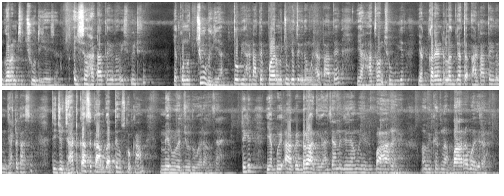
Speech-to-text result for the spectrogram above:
गर्म चीज़ छू दिए तो ऐसा हटाते एकदम स्पीड से, या कोनो चुभ गया तो भी हटाते, पैर में चुभ गया तो एकदम हटाते, या हाथों में छुप गया, या करंट लग गया तो हटाते एकदम झटका से। तो जो झटका से काम करते हैं, उसको काम मेरू रज्जु द्वारा होता है। ठीक है? या कोई आकर डरा दिया। अचानक जैसे हम पढ़ा रहे हैं, अभी कितना? बारह बज रहा है।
